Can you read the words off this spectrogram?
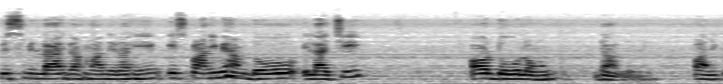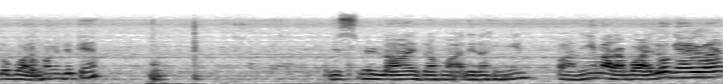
बिस्मिल्लाहिर्रहमानिर्रहीम। इस पानी में हम दो इलायची और दो लौंग डाल देंगे। पानी को बॉयल होने देते हैं। बिस्मिल्लाहिर्रहमानिर्रहीम। पानी हमारा बॉयल हो गया है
